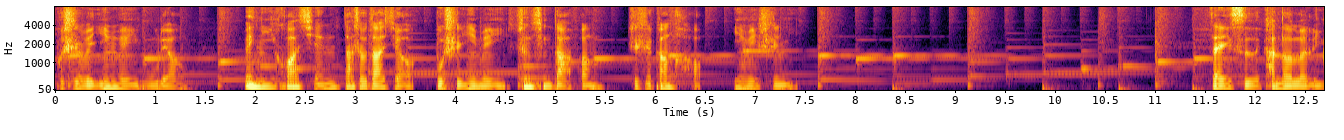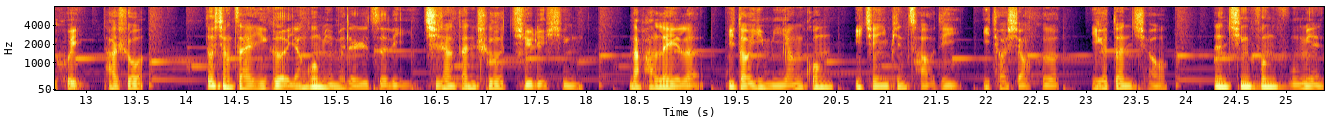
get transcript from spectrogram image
不是为因为无聊；为你花钱大手大脚，不是因为生性大方，只是刚好因为是你。再一次看到了李慧，她说：“都想在一个阳光明媚的日子里，骑上单车去旅行，哪怕累了，遇到一米阳光，遇见一片草地。”一条小河，一个断桥，任清风拂面，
